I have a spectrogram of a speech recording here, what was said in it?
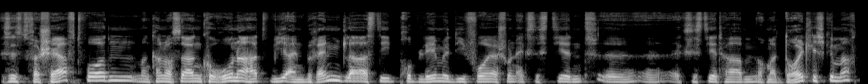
es ist verschärft worden. Man kann auch sagen, Corona hat wie ein Brennglas die Probleme, die vorher schon existierend äh, äh existiert haben, nochmal deutlich gemacht.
